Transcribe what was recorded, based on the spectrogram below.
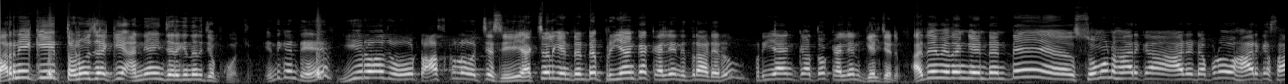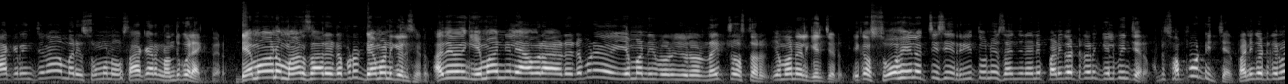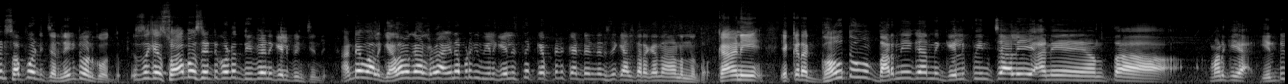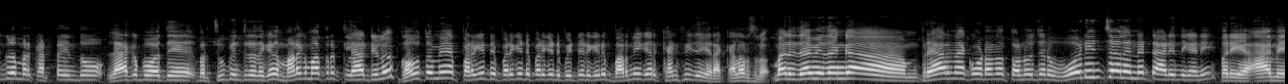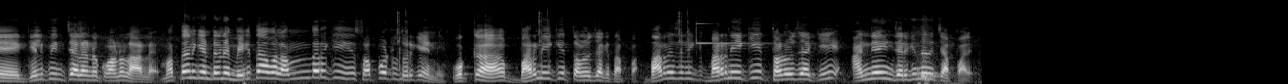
పర్ణికి తనూజకి అన్యాయం జరిగిందని చెప్పుకోవచ్చు. ఎందుకంటే ఈ రోజు వచ్చేసి యాక్చువల్గా ఏంటంటే ప్రియాంక కళ్యాణ్ ఇద్దరు ఆడారు. ప్రియాంకతో కళ్యాణ్ గెలిచాడు. అదే విధంగా ఏంటంటే సుమన్ హారిక ఆడేటప్పుడు హారిక సహకరించిన మరి సుమన్ సహకారాన్ని అందుకోలేకపోయారు. డెమాన్ మానస ఆడేటప్పుడు డెమాన్ గెలిచాడు. అదే విధంగా ఇమాన్యుల్ ఎవరు ఆడేటప్పుడు ఇమాన్యుల్ నైట్ చూస్తారు ఇమాన్యుల్ గెలిచాడు. ఇక సోహెల్ వచ్చేసి రీతుని సంజనని పనిగట్టుకొని గెలిపించారు. అంటే సపోర్ట్ ఇచ్చారు. పనిగట్టుకొని సపోర్ట్ ఇచ్చారు. నెగిటివ్ అనుకోవద్దు. ఇసుక శోభా శెట్టి కూడా దివ్యాన్ని గెలిపించింది. అంటే వాళ్ళు గెలవగలరు. అయినప్పటికీ వీళ్ళు గెలిస్తే కెప్టెన్ కంటెండెన్సీకి వెళ్తారు కదా ఆనందం. ఆనందంతో కానీ ఇక్కడ గౌతమ్ బర్నీ గారిని గెలిపించాలి అనే అంత మనకి ఎడిటింగ్లో మరి కట్ అయిందో లేకపోతే మరి చూపించలేదు కానీ మనకు మాత్రం క్లారిటీలో గౌతమే పరిగెట్టి పరిగెట్టి పరిగెట్టి పెట్టాడు కానీ బర్నీ గారు కన్ఫ్యూజ్ అయ్యారు ఆ కలర్స్లో. మరి అదే విధంగా ప్రేరణ కూడా తనుజను ఓడించాలన్నట్టు ఆడింది కానీ మరి ఆమె గెలిపించాలన్న కోణంలో ఆడలే. మొత్తానికి ఏంటంటే మిగతా వాళ్ళందరికీ సపోర్ట్లు దొరికాయండి. ఒక్క బర్నీకి తనుజాకి తప్ప. బర్నీ బర్నీకి తనుజాకి అన్యాయం జరిగిందని చెప్పాలి.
